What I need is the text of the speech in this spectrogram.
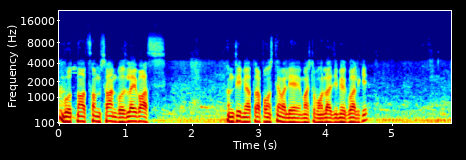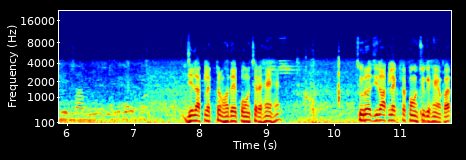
भूतनाथ शमशान भोजलाईवास अंतिम यात्रा पहुँचने वाली है मास्टर मोहल्ला जी मेघवाल की। जिला कलेक्टर महोदय पहुँच रहे हैं। चूरा जिला कलेक्टर पहुँच चुके हैं यहाँ पर।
